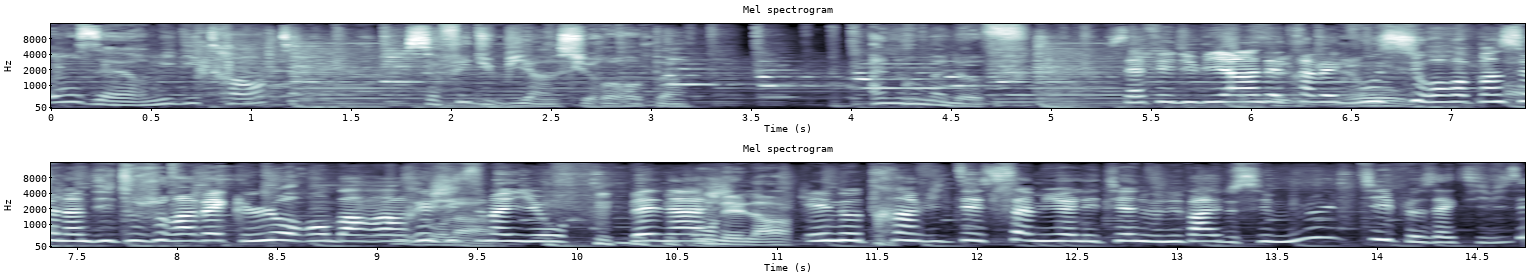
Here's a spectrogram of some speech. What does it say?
11h30. Ça fait du bien sur Europe 1. Anne Romanoff. Ça fait du bien d'être avec vous sur Europe 1 ce lundi, toujours avec Laurent Barra, Régis Maillot, Ben H On est là. et notre invité Samuel Etienne venu parler de ses multiples activités.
